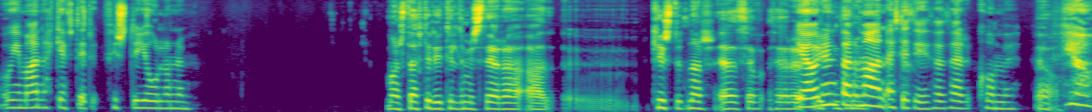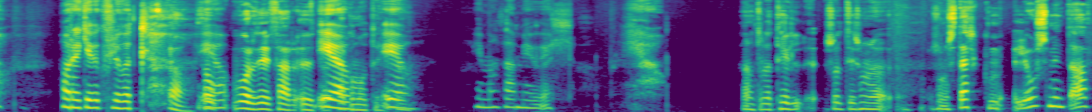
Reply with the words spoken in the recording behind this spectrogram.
og ég man ekki eftir fyrstu jólunum. Manstu eftir því til dæmis þegar að uh, kisturnar eða þegar... Já, reyndar man eftir því þegar þær komu. Já. Já, á Reykjavík fljóðvöld. Já, þá Já. voru þið þar auðvitað að taka móti. Já, ég man það mjög vel. Já það er náttúrulega til svolítið svona, svona sterk ljósmynd af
